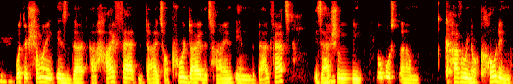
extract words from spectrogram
Mm-hmm. What they're showing is that a high fat diet, so a poor diet that's high in, in the bad fats, is mm-hmm. actually mm-hmm. almost um, covering or coating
